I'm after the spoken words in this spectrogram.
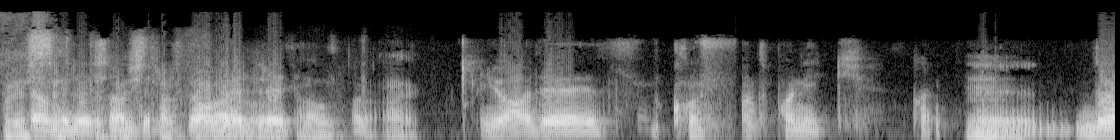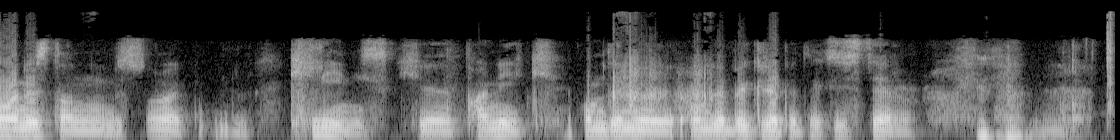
På det Ja, men det är sant. rätt. jag hade konstant panik. Pan- Mm. eh, Det var nästan sån här klinisk eh, panik. Om det, nu, om det begreppet existerar.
